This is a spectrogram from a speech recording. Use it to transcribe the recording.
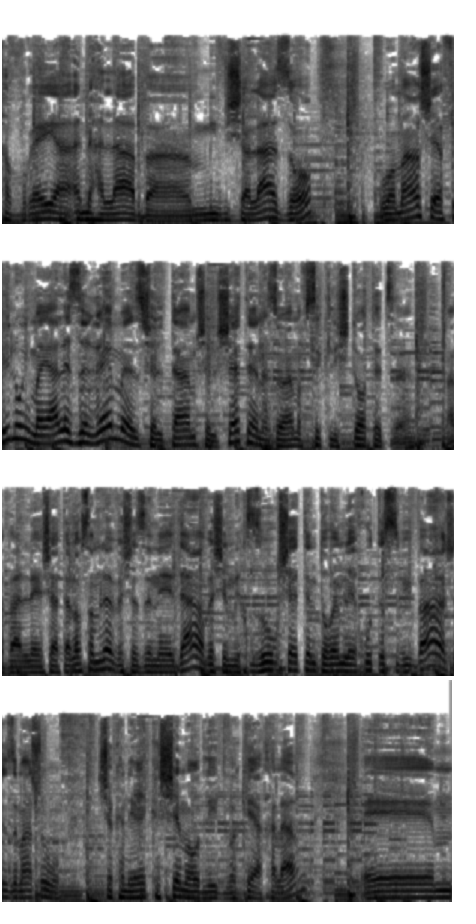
ומחברי ההנהלה במבשלה הזו, הוא אמר שאפילו אם היה לזה רמז של טעם של שתן, אז הוא היה מפסיק לשתות את זה. אבל אה, שאתה לא שם לב ושזה נהדר, ושמחזור שתן תורם לאיכות הסביבה, שזה משהו שכנראה קשה מאוד להתווכח עליו. אמ,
